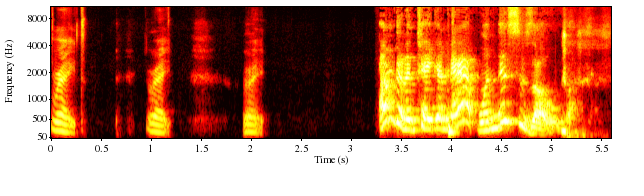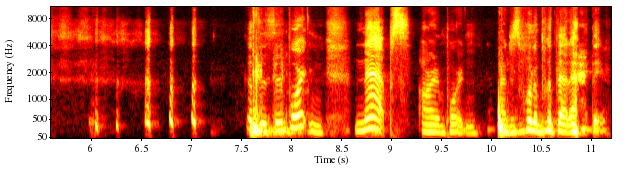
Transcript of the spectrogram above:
right. Right. Right. I'm going to take a nap when this is over. Because it's important. Naps are important. I just want to put that out there.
